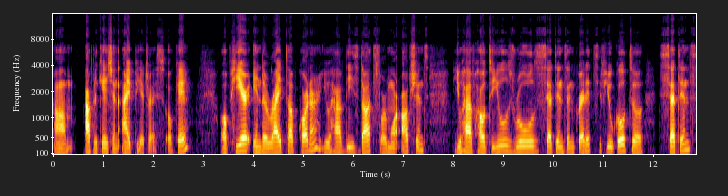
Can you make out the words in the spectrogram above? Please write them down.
um, application IP address okay? Up here in the right top corner you have these dots for more options. You have how to use rules settings and credits. If you go to settings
